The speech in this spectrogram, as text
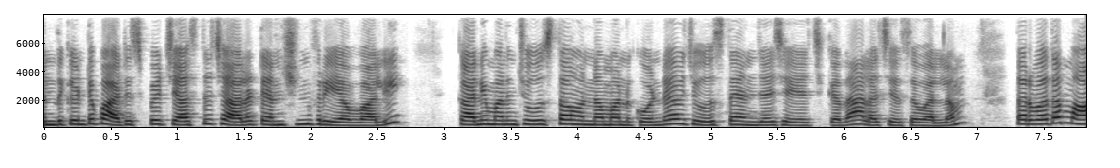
ఎందుకంటే పార్టిసిపేట్ చేస్తే చాలా టెన్షన్ ఫ్రీ అవ్వాలి. కానీ మనం చూస్తూ ఉన్నాం అనుకోండి అవి చూస్తే ఎంజాయ్ చేయొచ్చు కదా అలా చేసేవాళ్ళం. తర్వాత మా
